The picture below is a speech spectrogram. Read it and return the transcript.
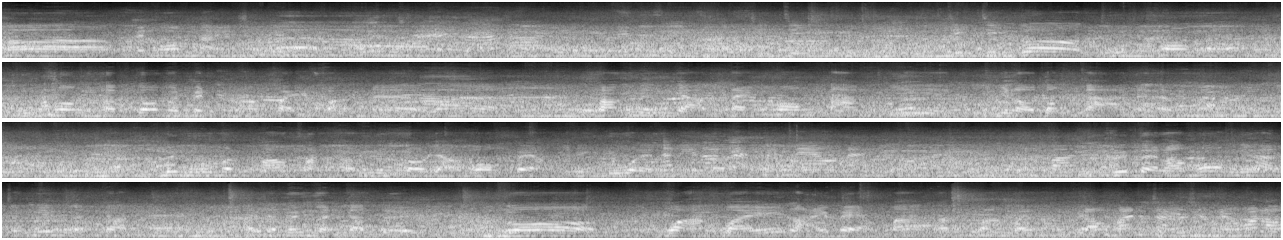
เอ่อเป็นห้องไหน คือแต่ละห้องเนี่ยอาจจะไม่เหมือนกัน อาจจะไม่เหมือนกันเลย ก็วางไว้หลายแบบมากครับวางไว้หลายแบเราบมั่นใจใช่ไหมว่าเรา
